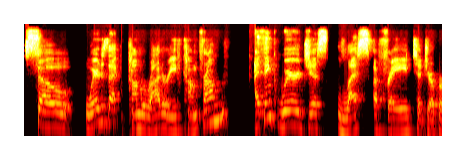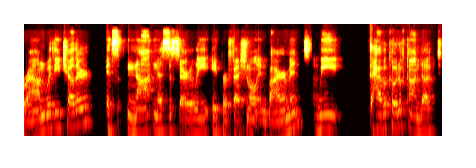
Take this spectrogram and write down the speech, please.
So, where does that camaraderie come from? I think we're just less afraid to joke around with each other. It's not necessarily a professional environment. We have a code of conduct.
